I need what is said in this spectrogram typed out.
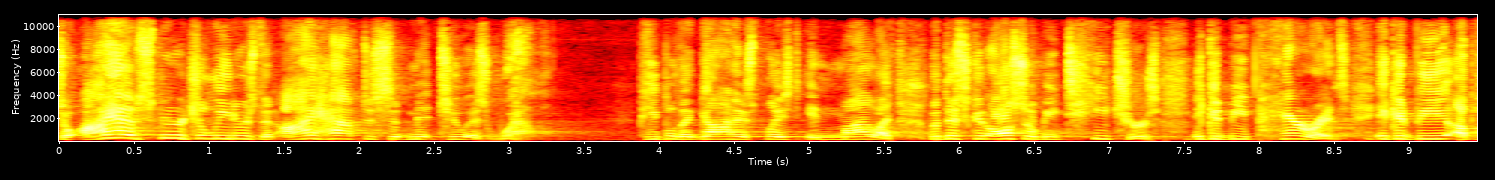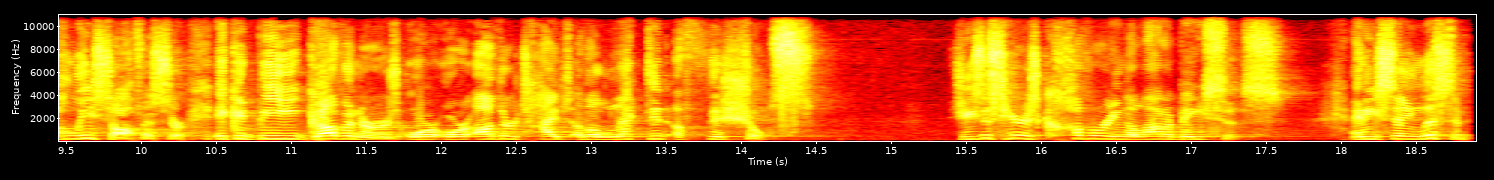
So I have spiritual leaders that I have to submit to as well people that God has placed in my life. But this could also be teachers, it could be parents, it could be a police officer, it could be governors or, or other types of elected officials. Jesus here is covering a lot of bases. And he's saying, listen,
